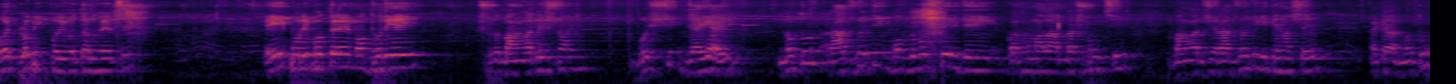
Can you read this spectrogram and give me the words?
বৈপ্লবিক পরিবর্তন হয়েছে। এই পরিবর্তনের মধ্য শুধু বাংলাদেশ নয়, বৈশ্বিক জায়গায় নতুন রাজনৈতিক বন্দোবস্তের যে কথামালা আমরা শুনছি, বাংলাদেশের রাজনৈতিক ইতিহাসে একটা নতুন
